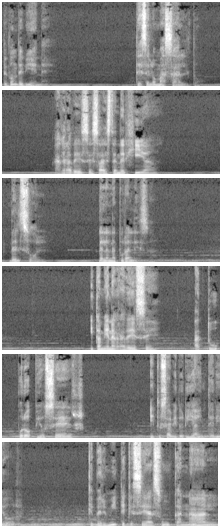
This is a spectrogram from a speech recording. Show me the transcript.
de dónde viene, desde lo más alto. Agradeces a esta energía del sol, de la naturaleza. Y también agradece a tu propio ser y tu sabiduría interior que permite que seas un canal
